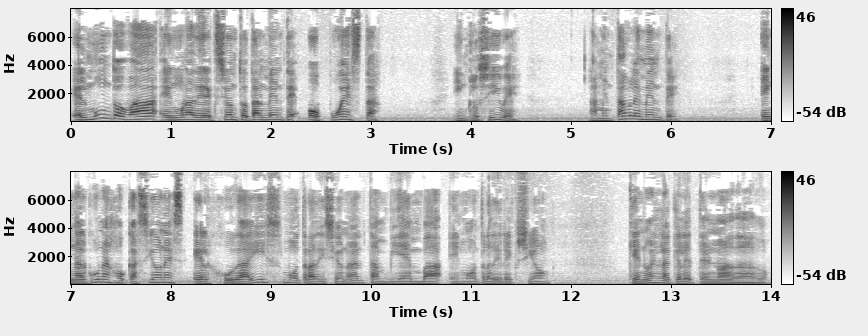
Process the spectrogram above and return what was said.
el mundo va en una dirección totalmente opuesta. Inclusive, lamentablemente, en algunas ocasiones el judaísmo tradicional también va en otra dirección que no es la que el Eterno ha dado.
